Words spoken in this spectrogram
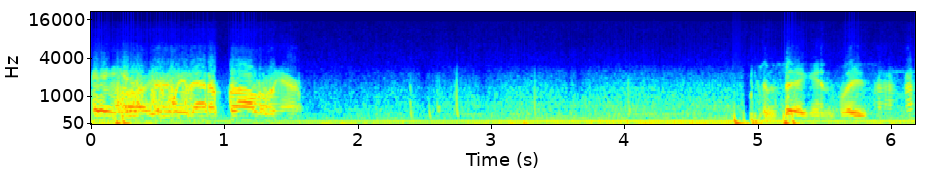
Hey, Houston, uh, we've had a problem here. Can say again, please. Uh-huh.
